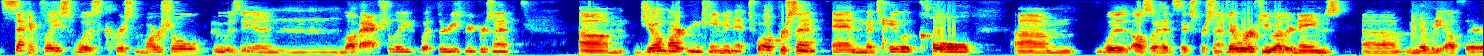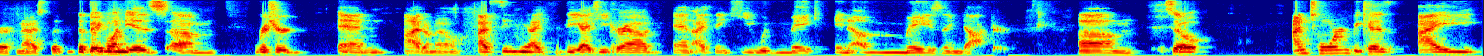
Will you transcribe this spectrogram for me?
second place was Chris Marshall, who was in Love Actually, with 33%. Um, Jo Martin came in at 12%, and Michaela Coel um, was also had 6%. There were a few other names, um, nobody else there recognized, but the big one is um, Richard and I don't know. I've seen the, the IT crowd, and I think he would make an amazing doctor. Um, so I'm torn because I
